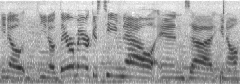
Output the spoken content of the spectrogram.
You know, you know, they're America's team now, and uh, you know,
